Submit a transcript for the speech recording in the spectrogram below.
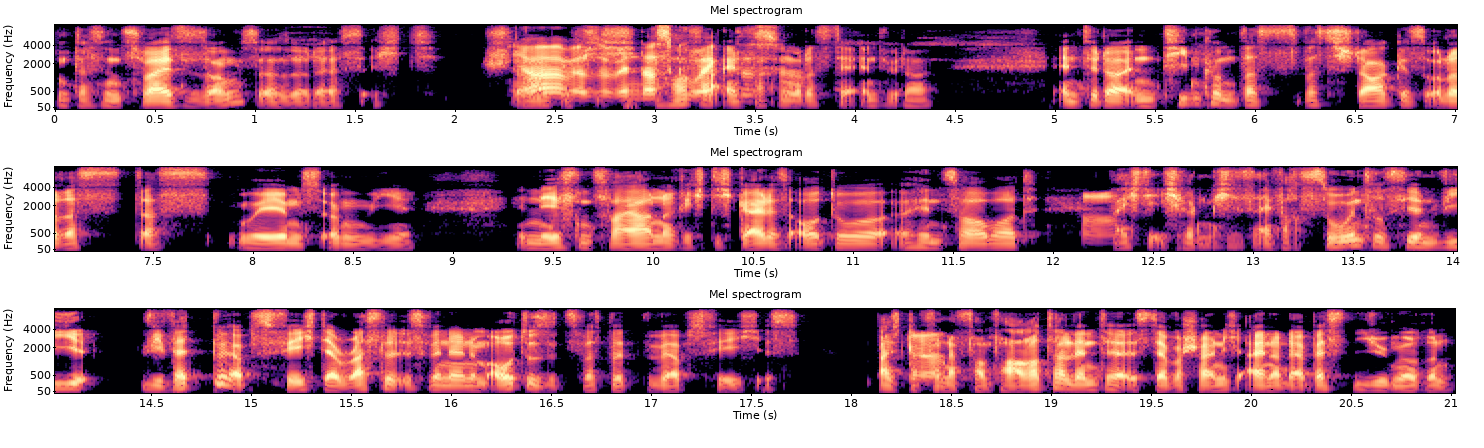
Und das sind zwei Saisons, also der ist echt stark. Ja, also wenn das ich hoffe korrekt einfach ist, nur, dass der entweder entweder in ein Team kommt, was, was stark ist, oder dass, dass Williams irgendwie in den nächsten zwei Jahren ein richtig geiles Auto hinzaubert. Hm. Weil ich, ich würde mich jetzt einfach so interessieren, wie, wie wettbewerbsfähig der Russell ist, wenn er in einem Auto sitzt, was wettbewerbsfähig ist. Also ich glaube, ja. von der Fahrertalent her ist der wahrscheinlich einer der besten Jüngeren.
